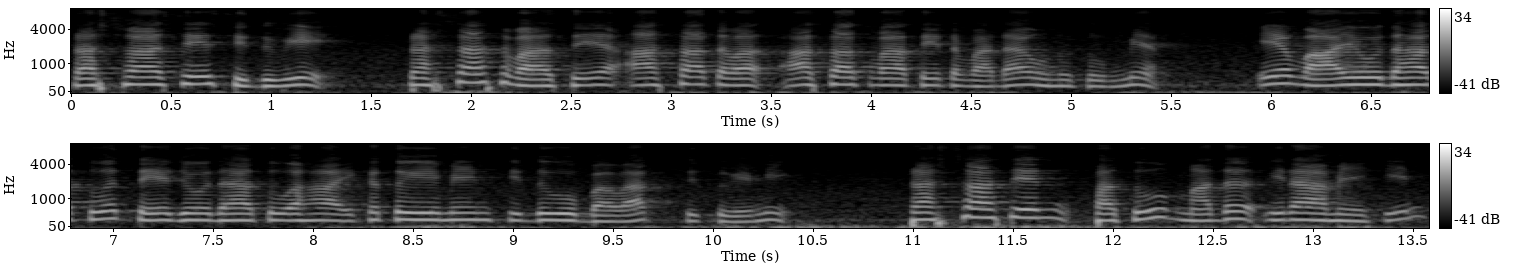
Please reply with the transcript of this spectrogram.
ප්‍රශ්වාසයේ සිදුවේ. ප්‍රශ්වාස වාසයේ ආස්වාස වාතයට වඩා උණුසුම්ය. එය වායෝ ධාතුව තේජෝ ධාතුව හා එකතු වීමෙන් සිදු වූ බවක් සිතුවෙමි. ප්‍රශ්වාසයෙන් පසු මද විරාමයකින්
